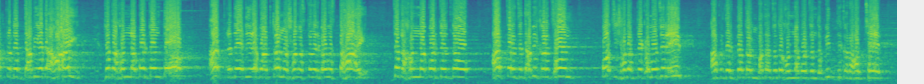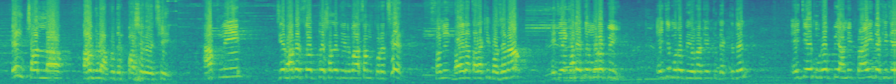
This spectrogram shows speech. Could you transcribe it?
আপনাদের দাবি আদা হয়, যতক্ষণ না পর্যন্ত আপনাদের নিরাপদ কর্মসংস্থানের ব্যবস্থা হয়। যতক্ষণ না পর্যন্ত আপনারা যে দাবি করেছেন, পঁচিশ হাজার টাকা মজুরি, আপনাদের বেতন ভাতা যতক্ষণ না পর্যন্ত বৃদ্ধি করা হচ্ছে ইনশাল্লাহ আমরা আপনাদের পাশে রয়েছি। আপনি যেভাবে চোদ্দ সালে নির্বাচন করেছেন, শ্রমিক ভাইরা তারা কি বোঝে না? এই যে এখানে একজন মুরব্বী, এই যে মুরব্বী, ওনাকে একটু দেখতে দেন। এই যে মুরব্বী, আমি প্রায়ই দেখি যে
